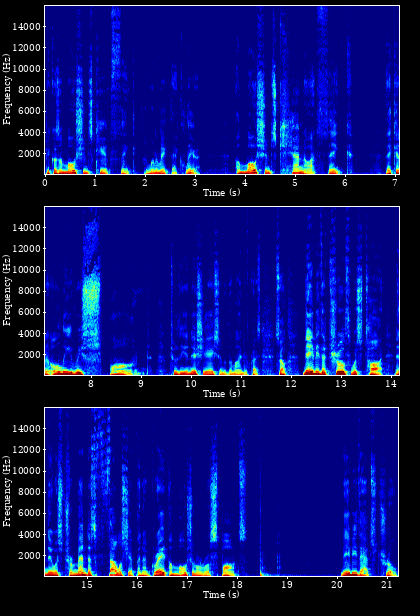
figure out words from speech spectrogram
Because emotions can't think. I'm going to make that clear. Emotions cannot think, they can only respond to the initiation of the mind of Christ. So maybe the truth was taught and there was tremendous fellowship and a great emotional response. Maybe that's true.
